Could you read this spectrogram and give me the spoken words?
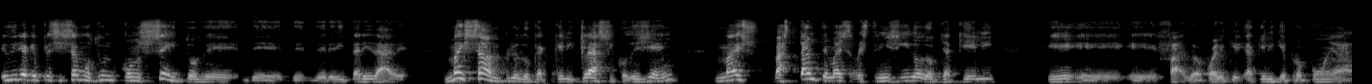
yo diría que precisamos de un concepto de, de, de, de hereditariedade amplo do que aquele clásico de Jean, mas bastante mais restringido do que aquele que, eh, eh, fa, do qual, que, que propõe a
